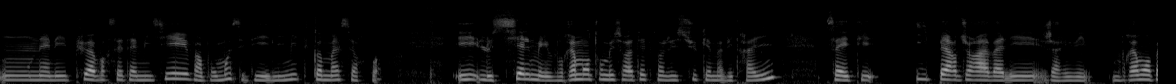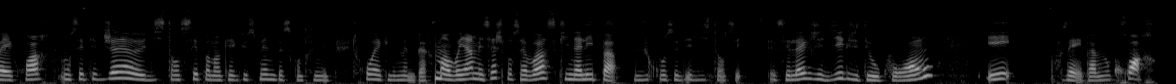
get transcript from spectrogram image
on n'allait plus avoir cette amitié. Enfin, pour moi, c'était limite comme ma sœur, quoi. Et le ciel m'est vraiment tombé sur la tête quand j'ai su qu'elle m'avait trahi. Ça a été hyper dur à avaler, j'arrivais vraiment pas y croire. On s'était déjà euh, distancé pendant quelques semaines parce qu'on traînait plus trop avec les mêmes personnes. Elle m'a envoyé un message pour savoir ce qui n'allait pas, vu qu'on s'était distancé. C'est là que j'ai dit que j'étais au courant et vous n'allez pas me croire.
